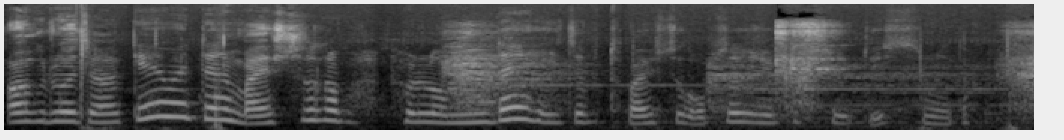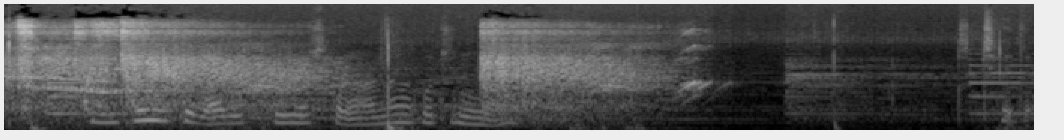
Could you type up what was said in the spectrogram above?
아, 그리고 제가 게임할 때는 말수가 별로 없는데, 이제부터 말수가 없어질 수도 있습니다. 저는 평소에 말을 별로 잘 안 하거든요. 최대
